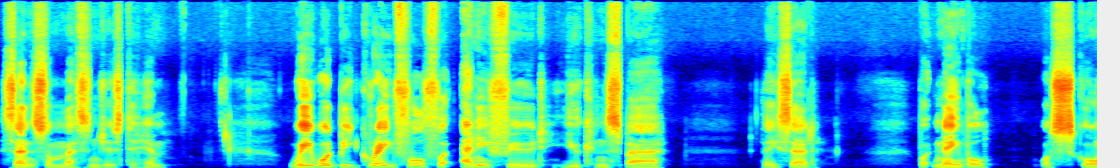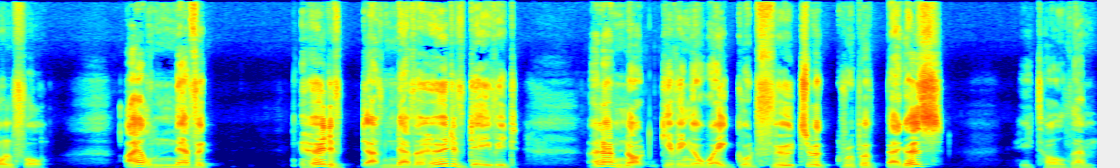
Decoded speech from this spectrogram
sent some messengers to him. We would be grateful for any food you can spare, they said. But Nabal was scornful. I'll never heard of I've never heard of David and I'm not giving away good food to a group of beggars, he told them.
